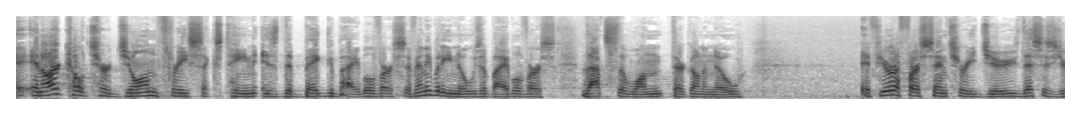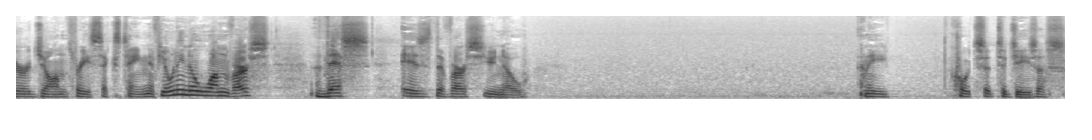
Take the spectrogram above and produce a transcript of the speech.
In our culture, John 3:16 is the big Bible verse. If anybody knows a Bible verse, that's the one they're going to know if you're a first century Jew, this is your John 3:16. If you only know one verse, this is the verse you know. And he quotes it to Jesus.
